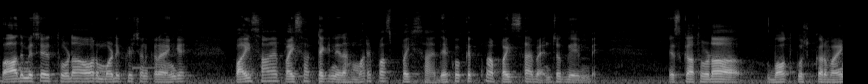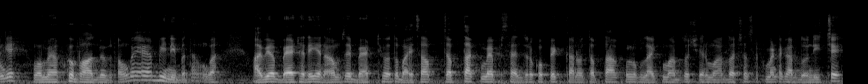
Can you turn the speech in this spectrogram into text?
बाद में से थोड़ा और मॉडिफिकेशन कराएँगे। पैसा है, पैसा टेक नहीं रहा, हमारे पास पैसा है। देखो कितना पैसा है बेंचो गेम में। इसका थोड़ा बहुत कुछ करवाएँगे, वो मैं आपको बाद में बताऊँगा या अभी नहीं बताऊँगा। अभी आप बैठ रही आराम से बैठे हो तो भाई साहब, जब तक मैं पैसेंजर को पिक करूँ, तब तक आप लोग लाइक मार दो शेयर मार दो अच्छा सा कमेंट कर दो नीचे,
